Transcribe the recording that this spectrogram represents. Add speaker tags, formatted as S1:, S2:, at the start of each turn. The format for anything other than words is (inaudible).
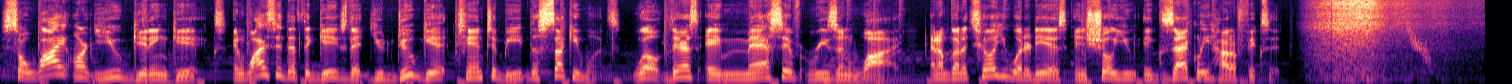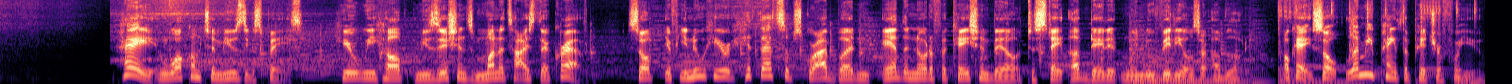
S1: So, why aren't you getting gigs? And why is it that the gigs that you do get tend to be the sucky ones? Well, there's a massive reason why. And I'm going to tell you what it is and show you exactly how to fix it. Hey, and welcome to Music Space. Here we help musicians monetize their craft. So if you're new here, hit that subscribe button and the notification bell to stay updated when new videos are uploaded. Okay, so let me paint the picture for you.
